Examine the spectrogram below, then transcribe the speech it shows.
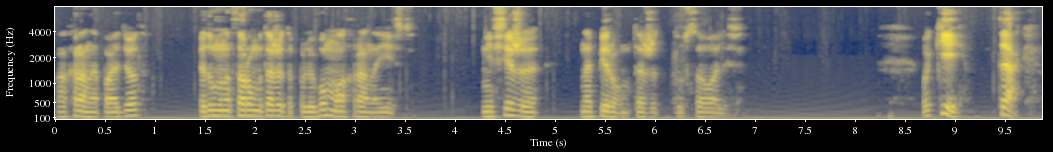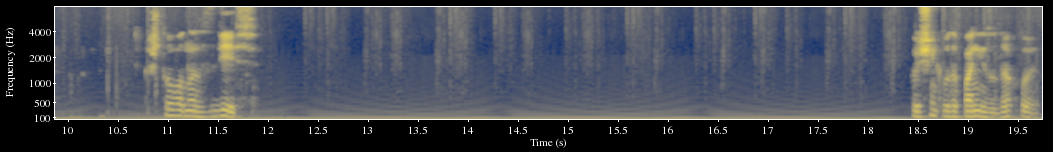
охрана пойдет. Я думаю, на втором этаже-то по-любому охрана есть. Не все же на первом этаже тусовались. Окей. Так. Что у нас здесь? Очень как будто по низу доходит.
